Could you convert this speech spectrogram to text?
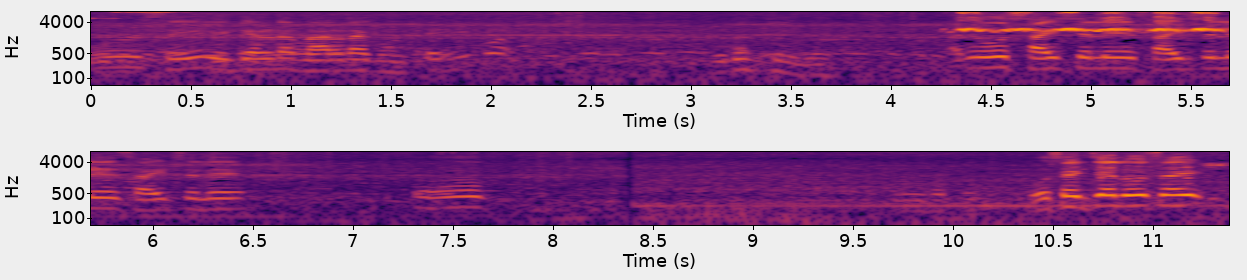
वो सही ग्यारह बारह घंटे उधर चल गए। अरे वो साइड से ले साइड से ले साइड से ले। वो साइड चल वो साइड।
